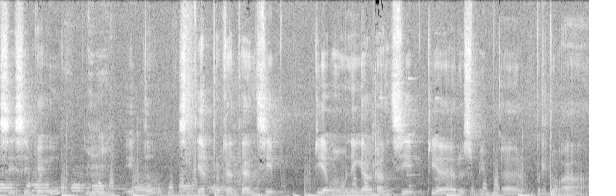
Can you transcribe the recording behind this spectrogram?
CCPU hmm. itu setiap pergantian sip dia mau meninggalkan sip dia harus uh, berdoa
